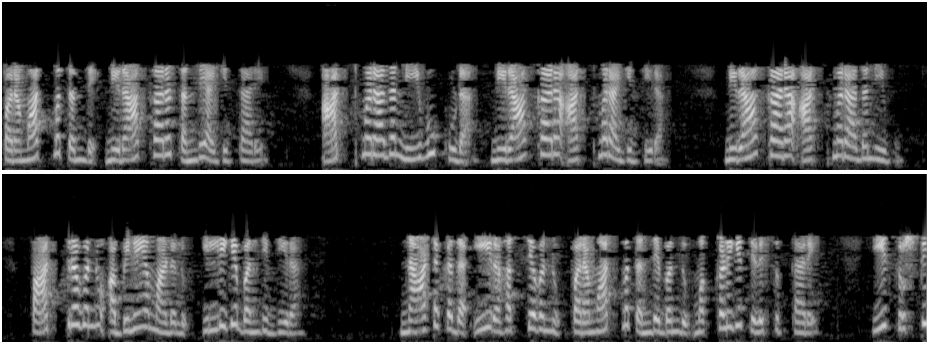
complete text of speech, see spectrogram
ಪರಮಾತ್ಮ ತಂದೆ, ನಿರಾಕಾರ ತಂದೆಯಾಗಿದ್ದಾರೆ. ಆತ್ಮರಾದ ನೀವು ಕೂಡ ನಿರಾಕಾರ ಆತ್ಮರಾಗಿದ್ದೀರಾ. ನಿರಾಕಾರ ಆತ್ಮರಾದ ನೀವು. ಪಾತ್ರವನ್ನು ಅಭಿನಯ ಮಾಡಲು ಇಲ್ಲಿಗೆ ಬಂದಿದ್ದೀರಾ. ನಾಟಕದ ಈ ರಹಸ್ಯವನ್ನು ಪರಮಾತ್ಮ ತಂದೆ ಬಂದು ಮಕ್ಕಳಿಗೆ ತಿಳಿಸುತ್ತಾರೆ. ಈ ಸೃಷ್ಟಿ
